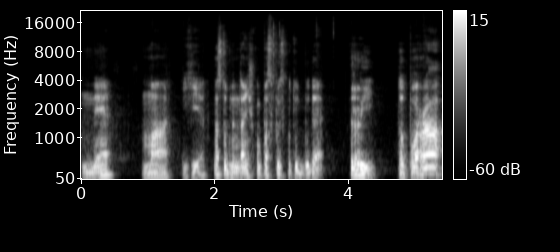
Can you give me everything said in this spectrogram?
немає. Наступним танчиком по списку тут буде 3 топора,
